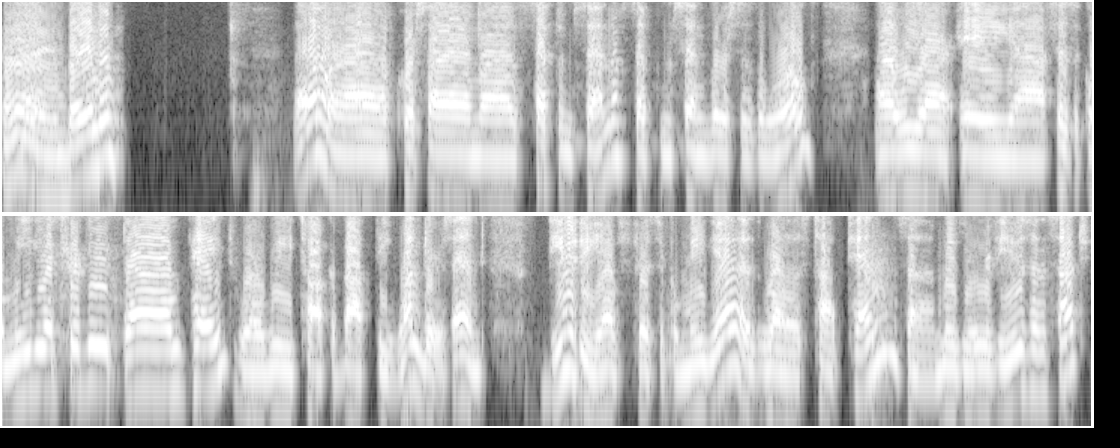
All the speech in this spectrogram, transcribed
All right, Brandon. Well, of course, I am uh, Septum Sen of Septum Sen versus the World. Uh, we are a uh, physical media tribute um, page where we talk about the wonders and beauty of physical media, as well as top tens, uh, movie reviews, and such.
